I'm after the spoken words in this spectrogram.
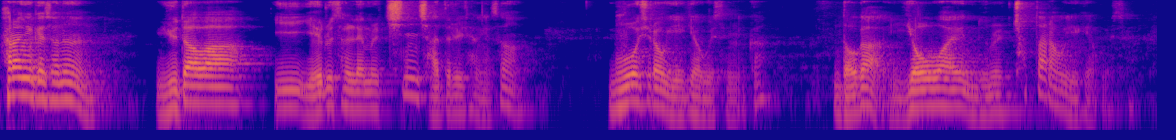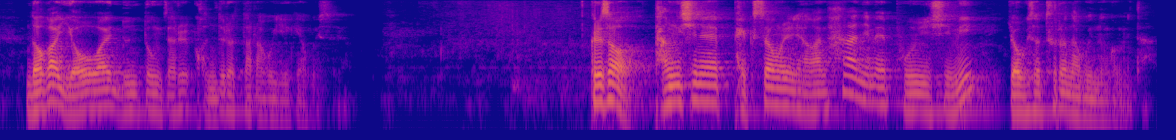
하나님께서는 유다와 이 예루살렘을 친 자들을 향해서 무엇이라고 얘기하고 있습니까? 너가 여호와의 눈을 쳤다라고 얘기하고 있어요. 너가 여호와의 눈동자를 건드렸다라고 얘기하고 있어요. 그래서 당신의 백성을 향한 하나님의 본심이 여기서 드러나고 있는 겁니다.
